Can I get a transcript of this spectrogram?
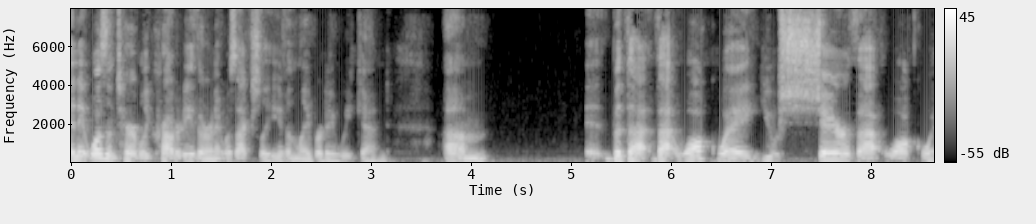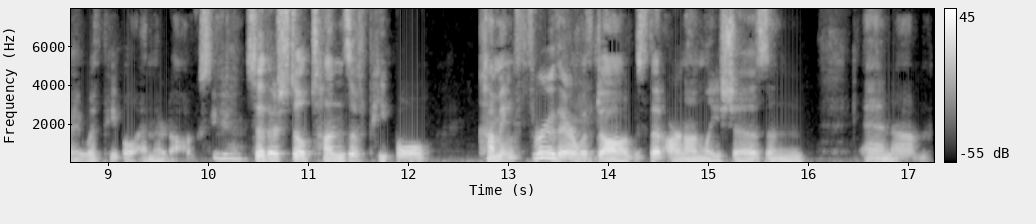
and it wasn't terribly crowded either, and it was actually even Labor Day weekend. Um, but that that walkway, you share that walkway with people and their dogs. Yeah. So there's still tons of people coming through there with dogs that aren't on leashes, and and um,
